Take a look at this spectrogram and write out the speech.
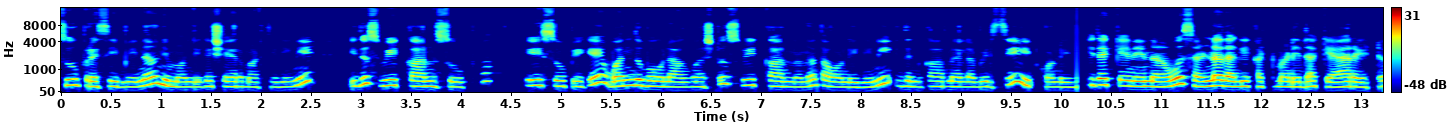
ಸೂಪ್ ರೆಸಿಪಿನ ನಿಮ್ಮೊಂದಿಗೆ ಶೇರ್ ಮಾಡ್ತಿದ್ದೀನಿ. ಇದು ಸ್ವೀಟ್ ಕಾರ್ನ್ ಸೂಪ್. ಈ ಸೂಪಿಗೆ ಒಂದು ಬೌಲ್ ಆಗುವಷ್ಟು ಸ್ವೀಟ್ ಕಾರ್ನನ್ನು ತಗೊಂಡಿದ್ದೀನಿ. ಇದನ್ನ ಕಾರ್ನೆಲ್ಲ ಬಿಡಿಸಿ ಇಟ್ಕೊಂಡಿದ್ದೀನಿ. ಇದಕ್ಕೇನೆ ನಾವು ಸಣ್ಣದಾಗಿ ಕಟ್ ಮಾಡಿದ ಕ್ಯಾರೆಟ್,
